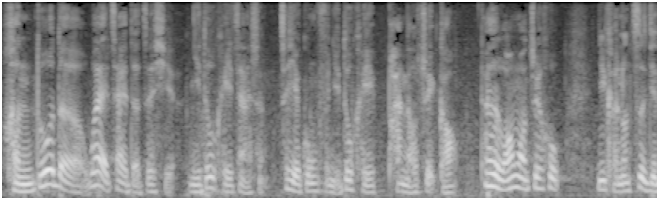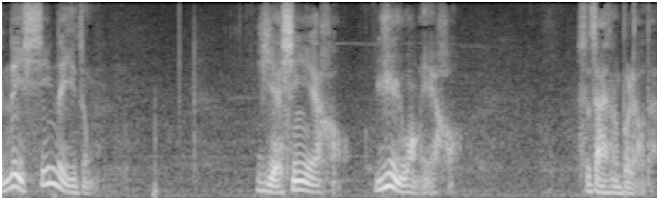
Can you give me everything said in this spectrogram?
很多的外在的这些你都可以战胜，这些功夫你都可以攀到最高，但是往往最后你可能自己内心的一种。野心也好，欲望也好，是战胜不了的。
